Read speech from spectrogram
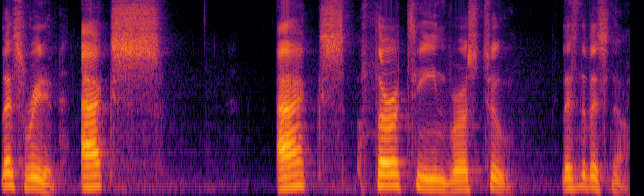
Let's read it. Acts, Acts 13, verse 2. Listen to this now.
